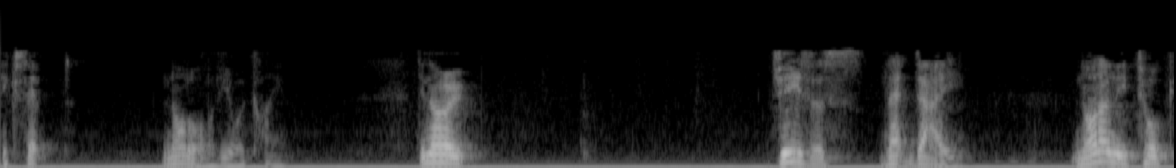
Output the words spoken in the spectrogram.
except not all of you are clean. You know, Jesus that day not only took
